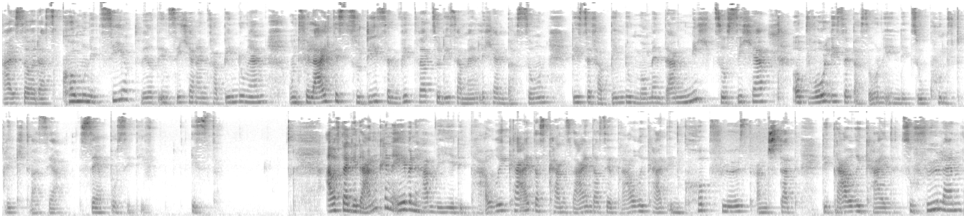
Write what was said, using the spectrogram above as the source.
also dass kommuniziert wird in sicheren Verbindungen und vielleicht ist zu diesem Witwer, zu dieser männlichen Person diese Verbindung momentan nicht so sicher, obwohl diese Person in die Zukunft blickt, was ja sehr positiv. Auf der Gedankenebene haben wir hier die Traurigkeit. Das kann sein, dass ihr Traurigkeit im Kopf löst, anstatt die Traurigkeit zu fühlen.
